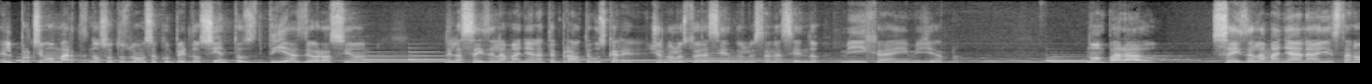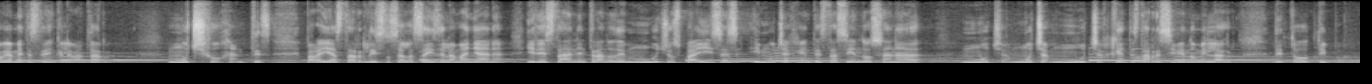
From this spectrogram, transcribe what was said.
El próximo martes nosotros vamos a cumplir 200 días de oración de las 6 de la mañana. Temprano te buscaré. Yo no lo estoy haciendo, lo están haciendo mi hija y mi yerno. No han parado. 6 de la mañana, ahí están. Obviamente se tienen que levantar mucho antes para ya estar listos a las 6 de la mañana. Y están entrando de muchos países y mucha gente está siendo sanada. Mucha, mucha, mucha gente está recibiendo milagros de todo tipo.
